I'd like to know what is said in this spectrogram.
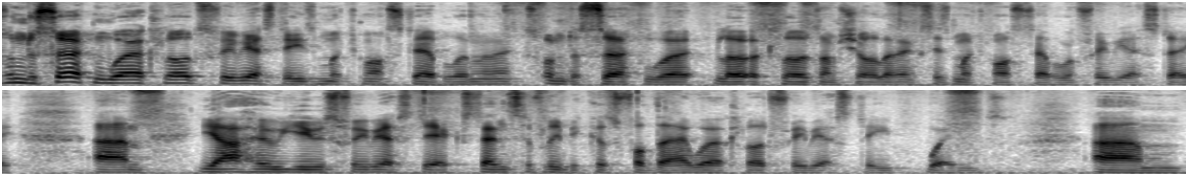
under certain workloads, FreeBSD is much more stable than Linux. Under certain workloads, I'm sure Linux is much more stable than FreeBSD. Um, Yahoo use FreeBSD extensively because for their workload, FreeBSD wins. Um,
